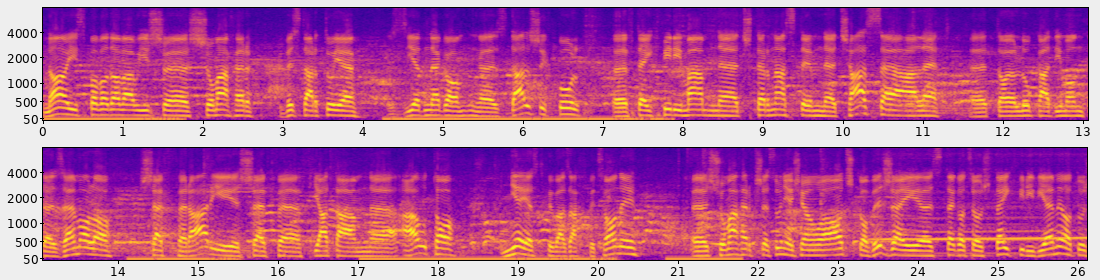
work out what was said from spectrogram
No i spowodował, iż Schumacher wystartuje z jednego z dalszych pól. W tej chwili mam e, 14 czas, ale to Luca Di Montezemolo, szef Ferrari, szef e, Fiata e, Auto. Nie jest chyba zachwycony. E, Schumacher przesunie się o oczko wyżej z tego, co już w tej chwili wiemy. Otóż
